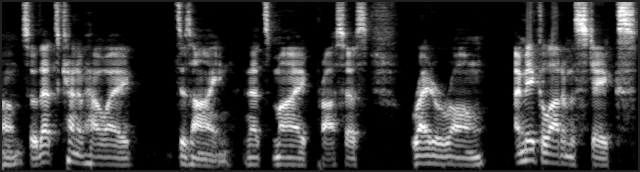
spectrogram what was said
um, so that's kind of how I design. And that's my process, right or wrong. I make a lot of mistakes.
